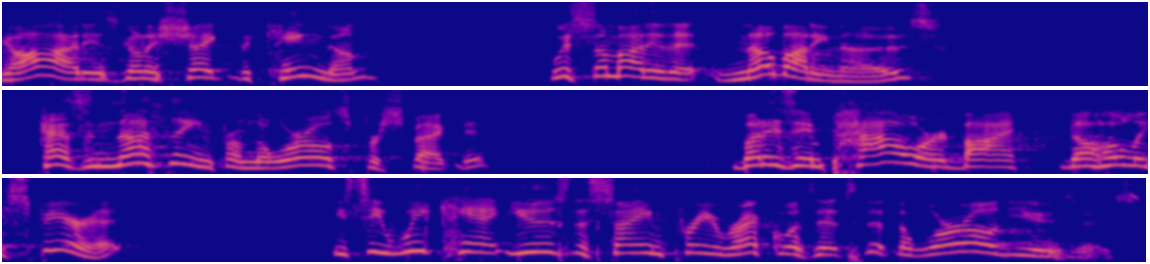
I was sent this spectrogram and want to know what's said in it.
God is going to shake the kingdom with somebody that nobody knows, has nothing from the world's perspective? but is empowered by the Holy Spirit. You see, we can't use the same prerequisites that the world uses.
